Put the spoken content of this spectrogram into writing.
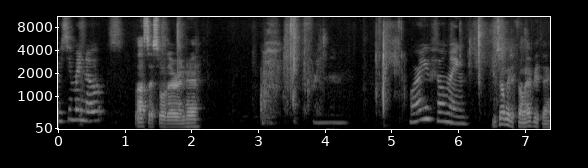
you seen my notes? Last I saw they were in here. Find them. Where are you filming? You told me to film everything.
